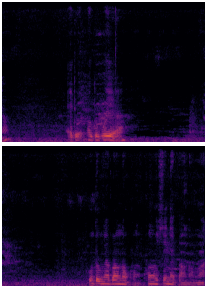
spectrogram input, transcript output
နော်အဲ့တော့နောက်တစ်ဘွဲကခွန်သုံးညပေါင်းတော့ခွန်ခွန်ရှင်းနဲ့ပေါင်းတော့ငါ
